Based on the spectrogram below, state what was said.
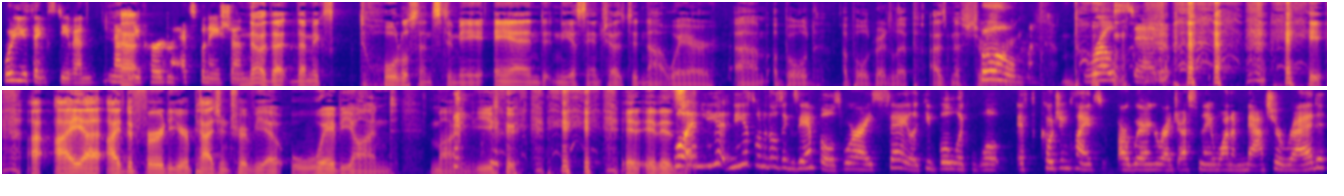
What do you think, Stephen? Now uh, that you've heard my explanation. No, that that makes total sense to me. And Nia Sanchez did not wear um, a bold a bold red lip as Mr. Boom. Boom. Roasted. hey, I I, uh, I defer to your pageant trivia way beyond mine. You, it, it is. Well, and Nia, Nia is one of those examples where I say, like, people like, well, if coaching clients are wearing a red dress and they want to match a red,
